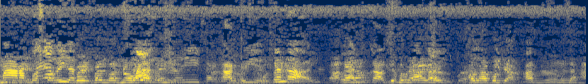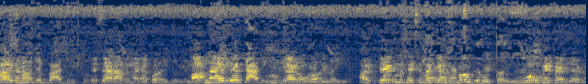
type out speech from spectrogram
मारा बस कर ले कोई एक लड़ना होगा आता ही। है। होता है ना? ना आता है काल से देखो मैं आएगा बोल क्या अब आएगा ना? दस बाद में तो। ऐसे आराधना है मारना है तारीख रुक जाएगा है। और पेट में सही से लग गया वो वहीं बैठ जाएगा।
